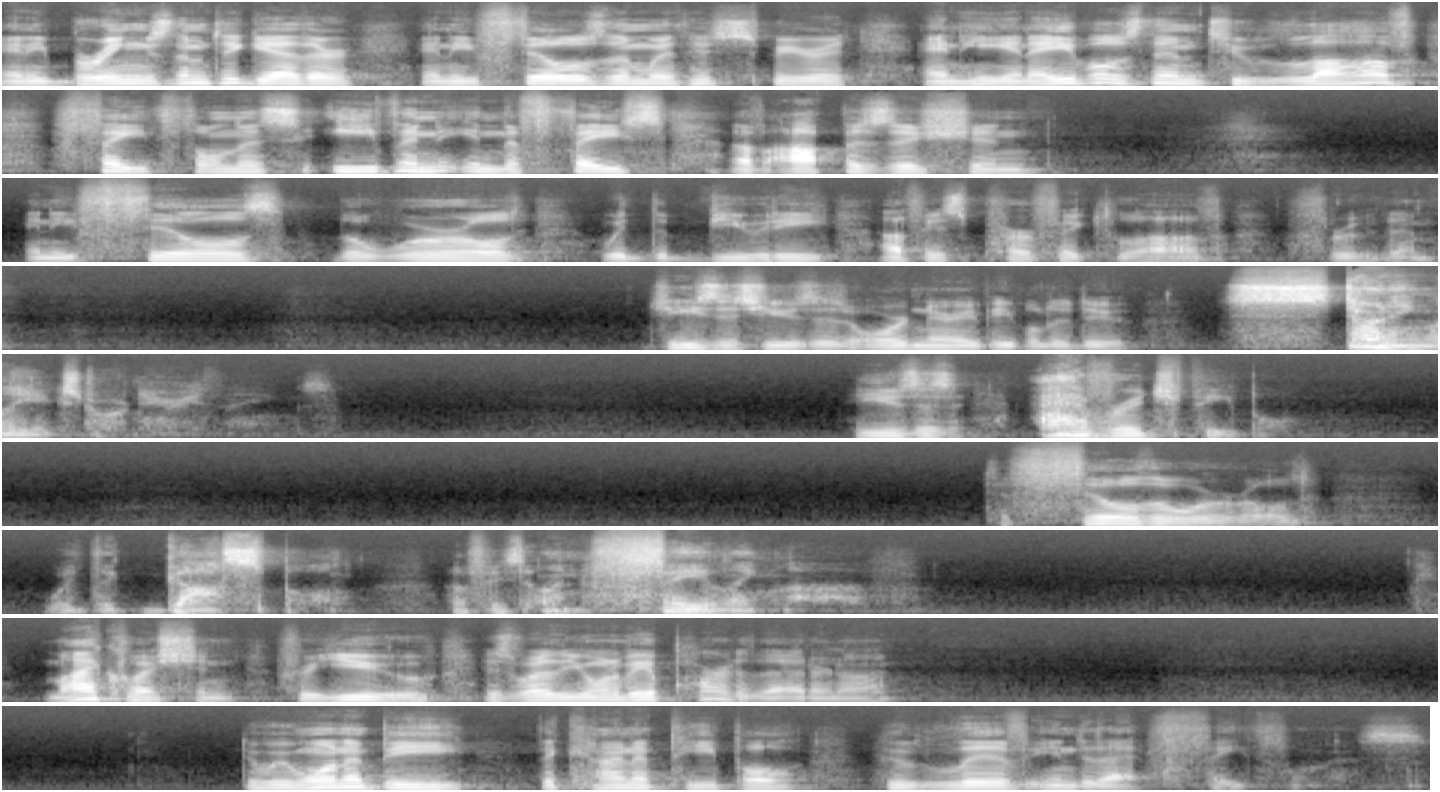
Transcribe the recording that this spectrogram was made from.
and he brings them together and he fills them with his spirit and he enables them to love faithfulness even in the face of opposition. And he fills the world with the beauty of his perfect love through them. Jesus uses ordinary people to do stunningly extraordinary he uses average people to fill the world with the gospel of his unfailing love. My question for you is whether you want to be a part of that or not. Do we want to be the kind of people who live into that faithfulness?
